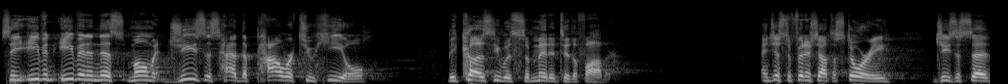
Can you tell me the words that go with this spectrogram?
See, even, even in this moment, Jesus had the power to heal because he was submitted to the Father. And just to finish out the story, Jesus said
